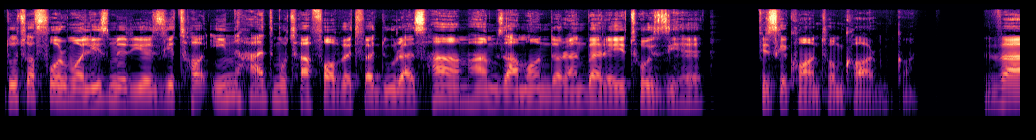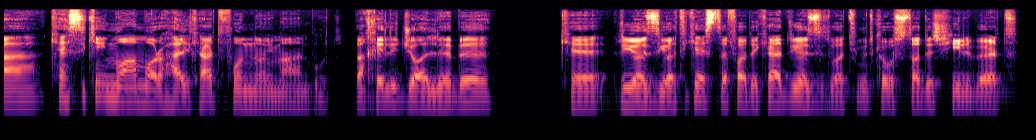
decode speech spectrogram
دو تا فرمالیزم ریاضی تا این حد متفاوت و دور از هم همزمان دارن برای توضیح فیزیک کوانتوم کار میکن و کسی که این معما رو حل کرد فون نویمن بود و خیلی جالبه که ریاضیاتی که استفاده کرد ریاضیاتی بود که استادش هیلبرت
